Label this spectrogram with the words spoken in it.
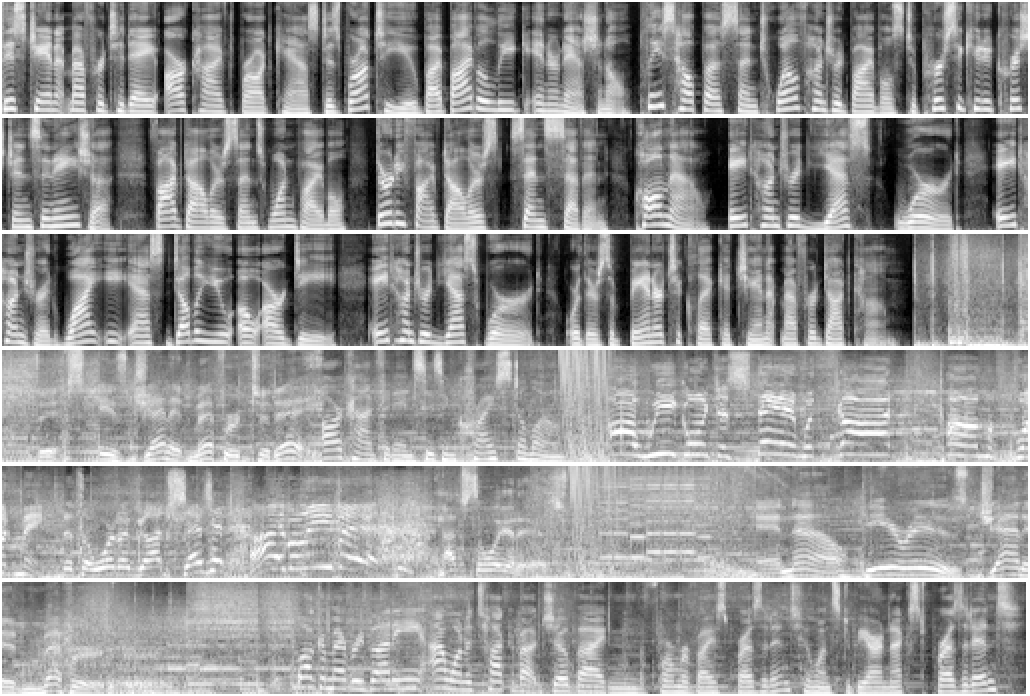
This Janet Mefford Today archived broadcast is brought to you by Bible League International. Please help us send 1,200 Bibles to persecuted Christians in Asia. $5 sends one Bible, $35 sends seven. Call now, 800 Yes Word, 800 Y E S W O R D, 800 Yes Word, or there's a banner to click at janetmefford.com. This is Janet Mefford today. Our confidence is in Christ alone. Are we going to stand with God come what may? If the Word of God says it, I believe it. And that's the way it is. And now, here is Janet Mefford. Welcome, everybody. I want to talk about Joe Biden, the former vice president who wants to be our next president.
